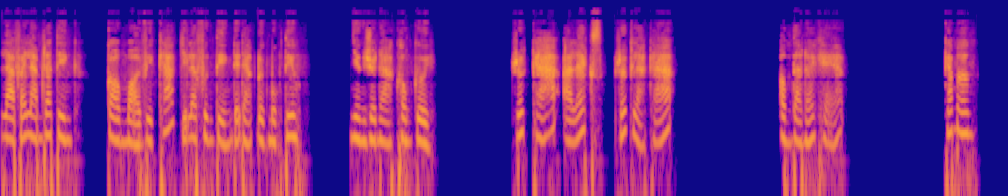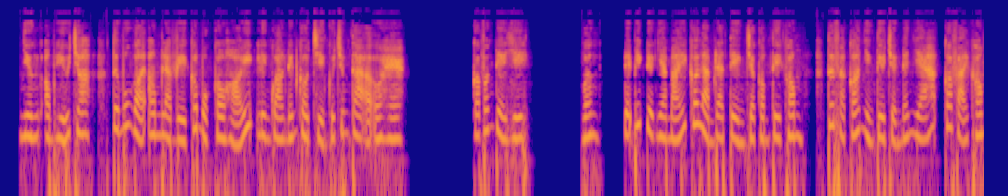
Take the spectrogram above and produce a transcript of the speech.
là phải làm ra tiền, còn mọi việc khác chỉ là phương tiện để đạt được mục tiêu. Nhưng Jonah không cười. Rất khá, Alex, rất là khá. Ông ta nói khẽ. Cảm ơn, nhưng ông hiểu cho, tôi muốn gọi ông là vì có một câu hỏi liên quan đến câu chuyện của chúng ta ở O'Hare. Có vấn đề gì? Vâng, để biết được nhà máy có làm ra tiền cho công ty không, tôi phải có những tiêu chuẩn đánh giá, có phải không?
